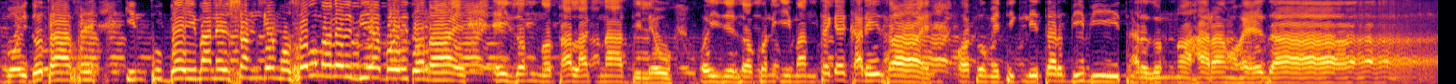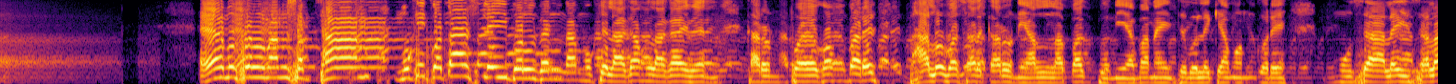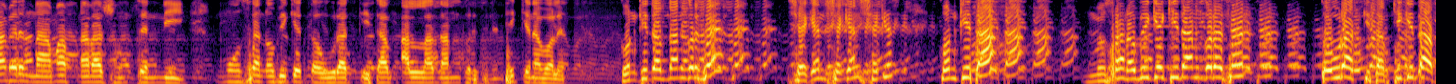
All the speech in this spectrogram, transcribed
বৈধতা আছে কিন্তু বেঈমানের সঙ্গে মুসলমানের বিয়ে বৈধ নয়। এই জন্য তালাক না দিলেও ওই যে যখন ইমান থেকে খারিজ হয় অটোমেটিকলি তার বিবি তার জন্য হারাম হয়ে যায়। এ মুসলমান সাবধান। মুখে কথা আসলেই বলবেন না, মুখে লাগাম লাগাইবেন। কারণ পয়গম্বরের ভালোবাসার কারণে আল্লাহ পাক দুনিয়া বানাইছে বলে কেমন করে? মুসা আলাইহিস সালামের নাম আপনারা শুনছেননি। মুসা নবীকে তৌরাত কিতাব আল্লাহ দান করেছিলেন, ঠিক কিনা বলেন? কোন কিতাব দান করেছে? Second second second. কোন কিতাব? মুসা নবীকে কি দান করেছেন? তৌরাত কিতাব। কি কিতাব?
